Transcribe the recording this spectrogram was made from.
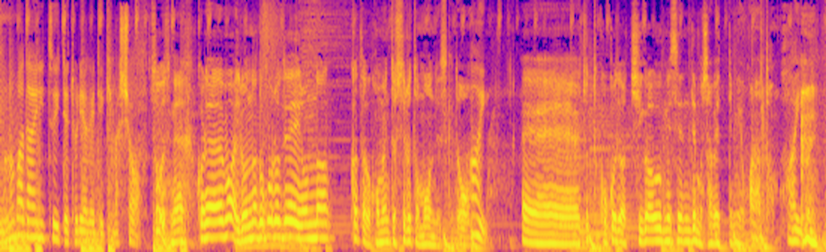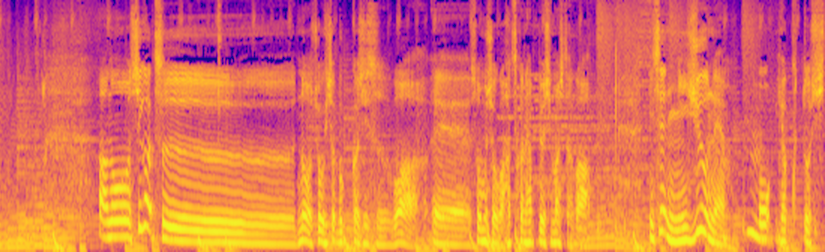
この話題について取り上げていきましょう。そうですね。これ、まあ、いろんなところでいろんな方がコメントしてると思うんですけど、はい。えー、ちょっとここでは違う目線でも喋ってみようかなと。はい。あの4月の消費者物価指数は、えー、総務省が20日に発表しましたが2020年を100とし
